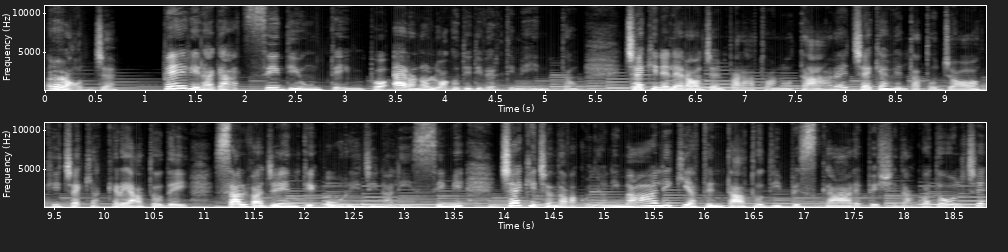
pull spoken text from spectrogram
Rogge per i ragazzi di un tempo erano luogo di divertimento. C'è chi nelle rogge ha imparato a nuotare, c'è chi ha inventato giochi, c'è chi ha creato dei salvagenti originalissimi, c'è chi ci andava con gli animali, chi ha tentato di pescare pesci d'acqua dolce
